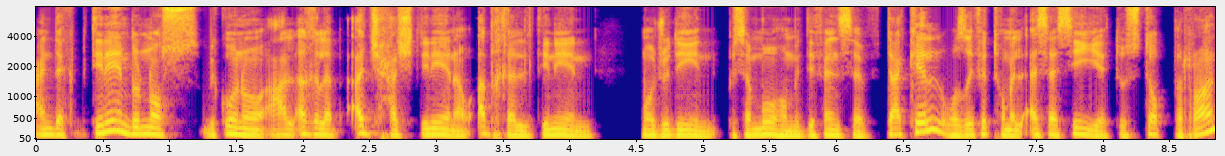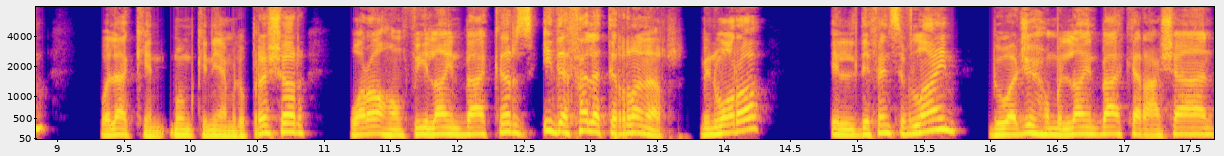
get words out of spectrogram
عندك اثنين بالنص بيكونوا على الأغلب أجحش اثنين أو أبخل اثنين موجودين بسموهم ال defensive tackle وظيفتهم الأساسية to stop the run ولكن ممكن يعملوا pressure وراهم في linebackers إذا فلت ال runner من ورا ال defensive line بيواجههم ال linebacker عشان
